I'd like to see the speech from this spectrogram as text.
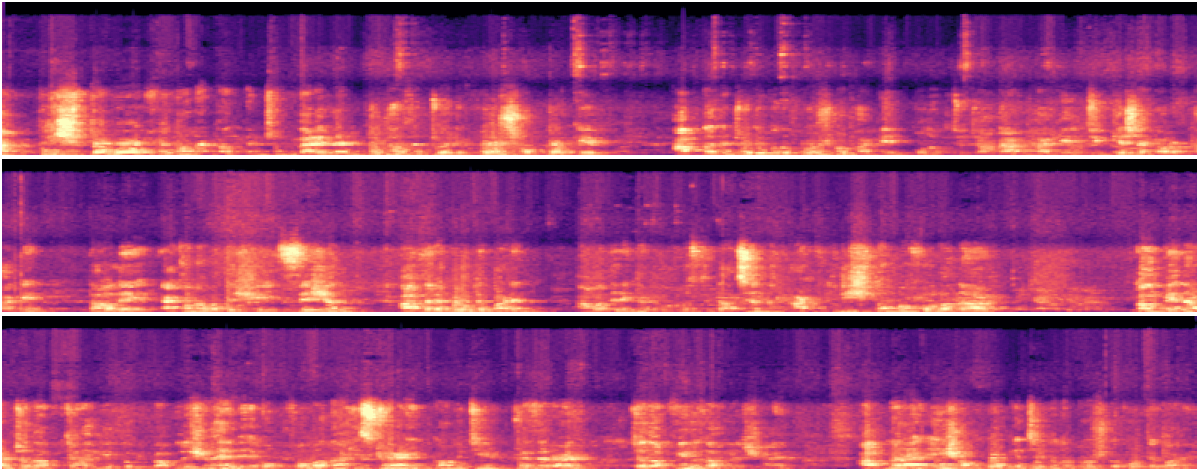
আটত্রিশতম convention Maryland two thousand twenty four সম্পর্কে আপনাদের যদি কোনো প্রশ্ন থাকে কোনো কিছু জানার থাকে জিজ্ঞাসা করার থাকে তাহলে এখন আমাদের সেই সেশন আপনারা করতে পারেন। আমাদের এখানে উপস্থিত আছেন আটত্রিশতম ফোমানার কনভেনার জনাব জাহাঙ্গীর কবির বাবলু সাহেব এবং ফোমানা স্টিয়ারিং কমিটির ট্রেজারার জনাব ফিরোজ আহমেদ সাহেব। আপনারা এই সম্পর্কে যে কোনো প্রশ্ন করতে পারেন।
